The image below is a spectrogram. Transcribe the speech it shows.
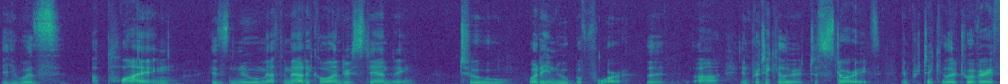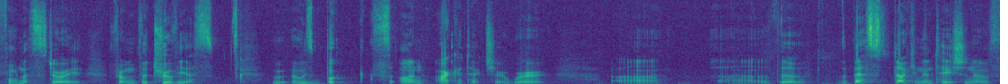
he was applying his new mathematical understanding to what he knew before, the, uh, in particular to stories, in particular to a very famous story from Vitruvius, who, whose books on architecture were uh, uh, the, the best documentation of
